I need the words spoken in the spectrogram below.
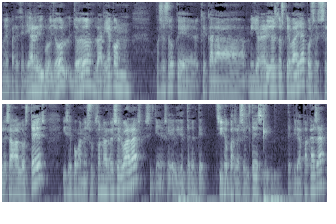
me parecería ridículo. Yo, yo lo haría con, pues eso, que, que, cada millonario de estos que vaya, pues se les hagan los test y se pongan en sus zonas reservadas. Si tienes, evidentemente, si no pasas el test, te pira para casa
